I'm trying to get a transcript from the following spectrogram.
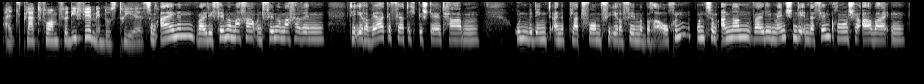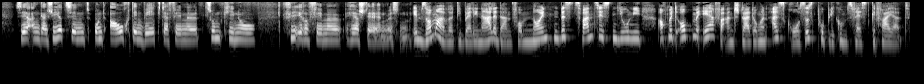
als Plattform für die Filmindustrie ist. Zum einen, weil die Filmemacher und Filmemacherinnen, die ihre Werke fertiggestellt haben, unbedingt eine Plattform für ihre Filme brauchen. Und zum anderen, weil die Menschen, die in der Filmbranche arbeiten, sehr engagiert sind und auch den Weg der Filme zum Kino für ihre Filme herstellen müssen. Im Sommer wird die Berlinale dann vom 9. bis 20. Juni auch mit Open-Air-Veranstaltungen als großes Publikumsfest gefeiert.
